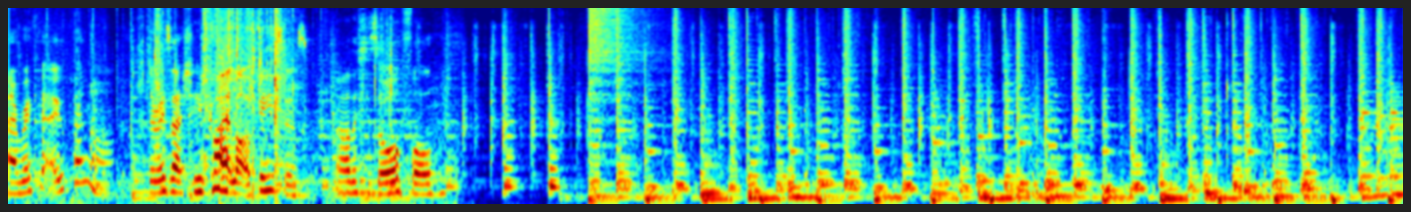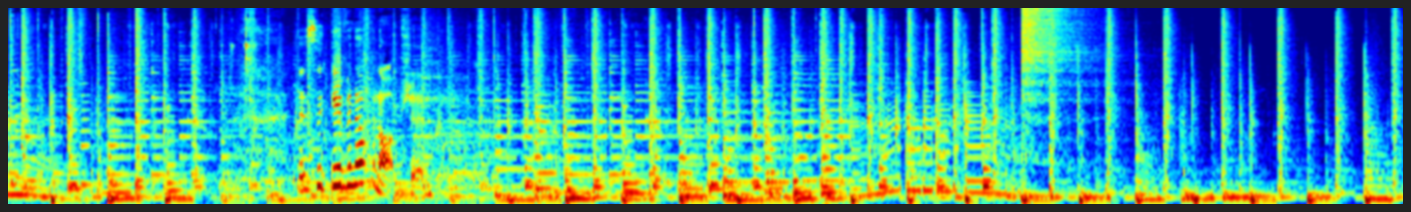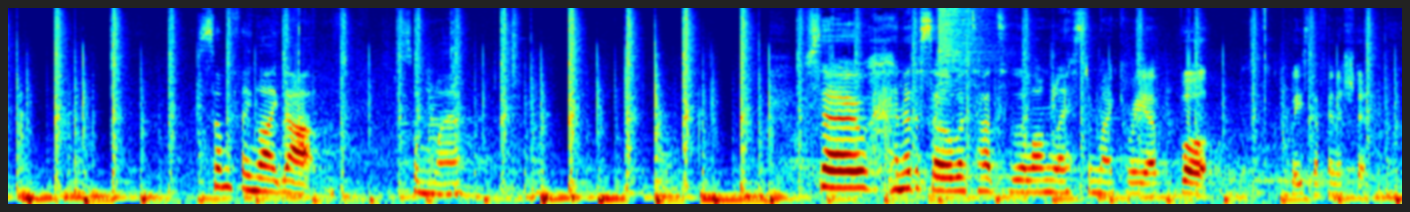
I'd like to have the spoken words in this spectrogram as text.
I rip it open or? There is actually quite a lot of pieces. Oh, this is awful. Is the giving up an option? Something like that, somewhere. So, another silver to add to the long list in my career, but at least I finished it.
